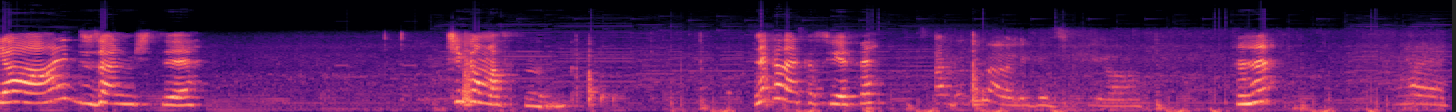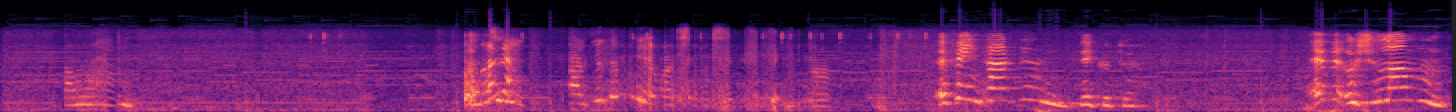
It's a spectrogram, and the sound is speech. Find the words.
Ya hani düzelmişti. Çıkamazsın. Ne kadar kasıyor Efe? Sende de mi öyle gözüküyor? Hı hı. He. Tamam. Hani sende de mi yavaş yavaş gözüküyor? Efe internetin de kötü. Efe ışınlandın.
